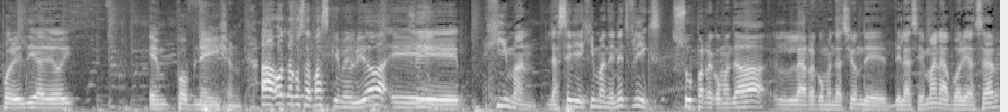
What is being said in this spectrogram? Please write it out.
por el día de hoy en Pop Nation. Ah, otra cosa más que me olvidaba. Eh, He-Man, la serie de He-Man de Netflix, súper recomendada. La recomendación de, de la semana podría ser.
